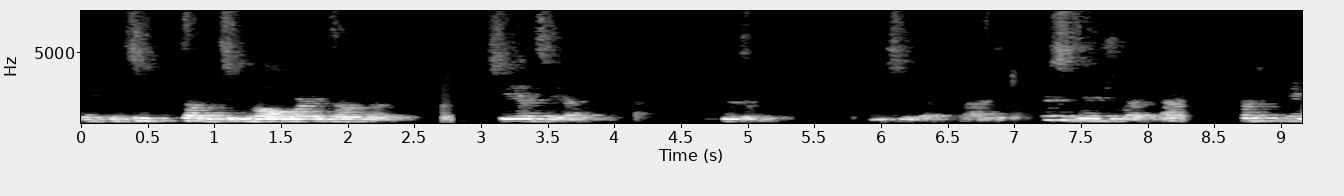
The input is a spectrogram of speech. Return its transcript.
And you can see some of the City Hall workers on the stands here. There's a, let me see if I can. This is interesting. I don't make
